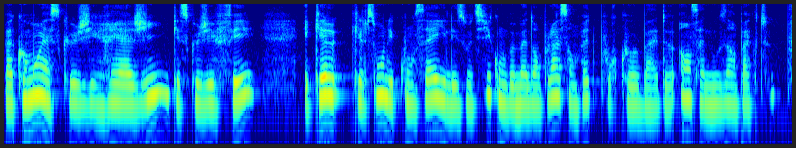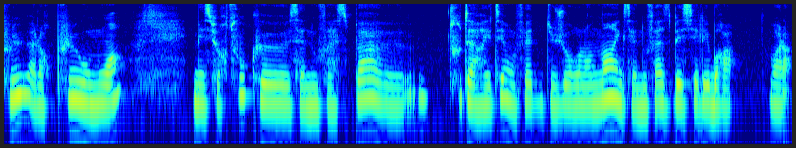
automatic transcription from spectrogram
bah comment est-ce que j'ai réagi, qu'est-ce que j'ai fait et quels, quels, sont les conseils, les outils qu'on peut mettre en place en fait pour que bah, de un ça nous impacte plus, alors plus ou moins, mais surtout que ça nous fasse pas euh, tout arrêter en fait du jour au lendemain et que ça nous fasse baisser les bras. Voilà.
